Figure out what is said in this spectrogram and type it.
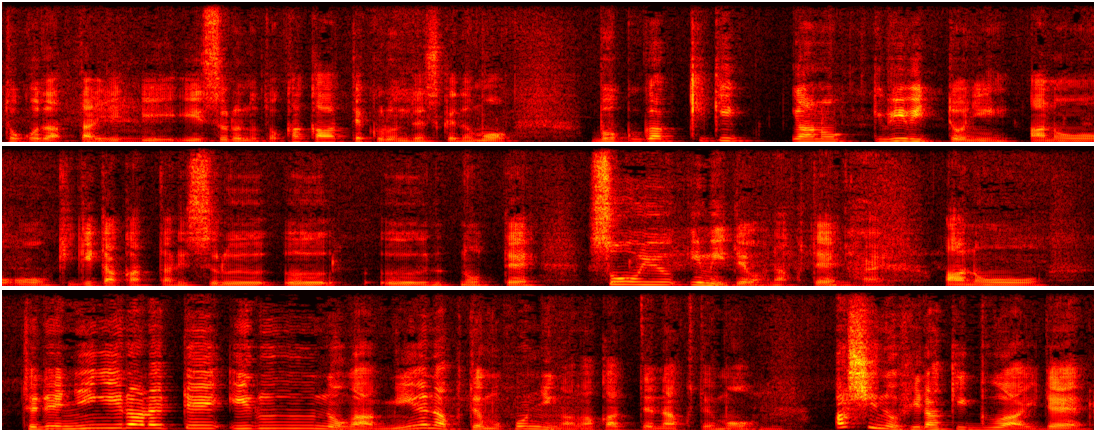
とこだったりするのと関わってくるんですけども、僕が聞き、あの、ビビットに、あの、聞きたかったりするううのって、そういう意味ではなくて、はい。あの、手で握られているのが見えなくても本人が分かってなくても、足の開き具合で、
